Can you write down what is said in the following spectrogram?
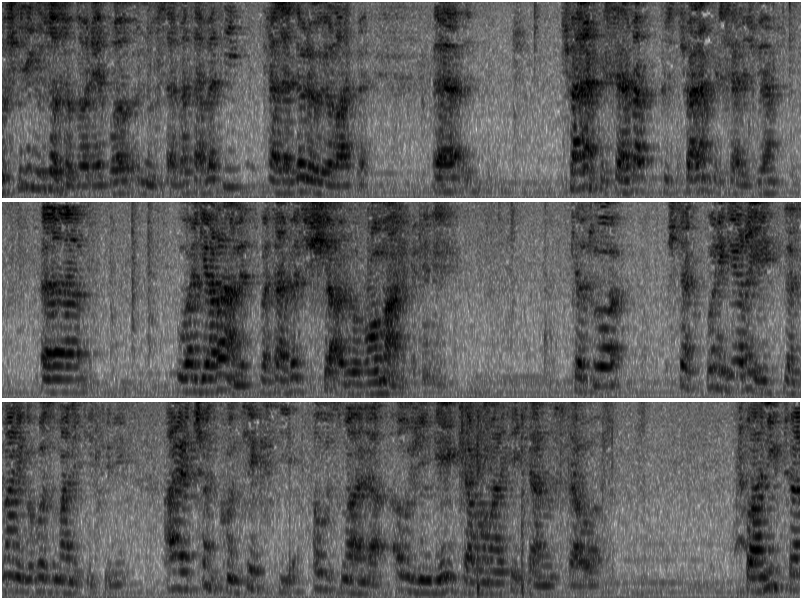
مشکلێکی زۆر زۆر گەورەیە بۆ نووسەر بە تابەتی کە لە دەور وڵات بێ چوارم پرسیار چوارم پرسیارش بێ وەرگێڕانت بە تابەت شعر و ڕۆمان کە تۆ شتێک وەرگێڕی لە زمانی بۆ زمانێکی تری ئایا چەند کۆنتێکستی ئەو زمانە ئەو ژنگەی کە ڕۆمانەکەی کیان نووسراوە توانی تە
